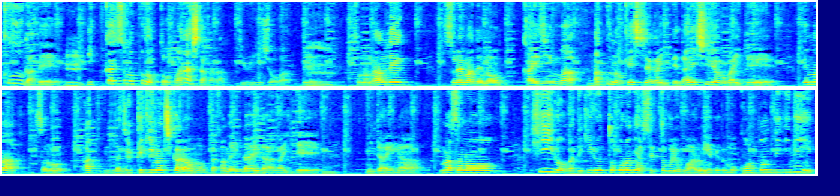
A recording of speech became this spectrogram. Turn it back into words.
クーガでうん。一回そのプロットをばらしたからっていう印象があって、うん。そのなんでそれまでの怪人は悪の結社がいて大狩猟がいてでまあそのあなんていうの敵の力を持った仮面ライダーがいて、みたいなまあそのヒーローができるところには説得力はあるんやけども根本的に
